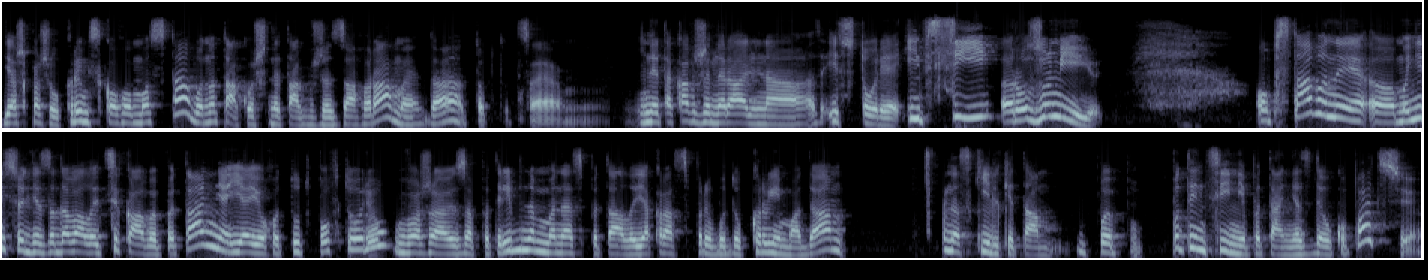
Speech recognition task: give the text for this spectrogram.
я ж кажу, Кримського моста, воно також не так вже за горами. Да? Тобто, це не така вже нереальна історія. І всі розуміють, Обставини е, мені сьогодні задавали цікаве питання. Я його тут повторю. Вважаю за потрібним. Мене спитали якраз з приводу Крима, да, наскільки там потенційні питання з деокупацією.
